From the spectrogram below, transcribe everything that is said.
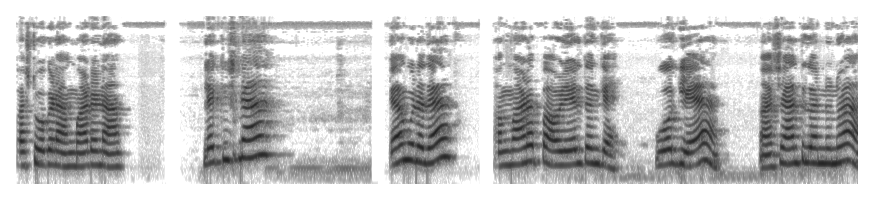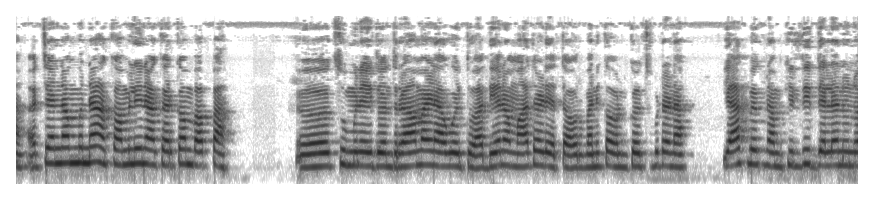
ಫಸ್ಟ್ ಹೋಗೋಣ, ಹಂಗೆ ಮಾಡೋಣ. ಲೇ ಕೃಷ್ಣ. ಏನ್ ಬಿಡೋದೆ ಹಂಗೆ ಮಾಡಪ್ಪ ಅವಳು ಹೇಳ್ದಂಗೆ. ಹೋಗಿ ಆ ಶಾಂತಗಣ್ಣನ ಚೆನ್ನಮ್ಮನ ಕಮಲಿನ ಕರ್ಕೊಂಬಪ್ಪ ಸುಮ್ಮನೆ ಇದೊಂದು ರಾಮಾಯಣ ಆಗೋಯ್ತು. ಅದೇನೋ ಮಾತಾಡಿಯತ್ತ ಅವ್ರ ಮನೆಗೆ ಅವ್ರನ್ನ ಕಳ್ಸ್ಬಿಟ್ಟಣ ಯಾಕೆ ಬೇಕು ನಮ್ಗೆ ಕಿಲ್ದಿದ್ದೆಲ್ಲ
